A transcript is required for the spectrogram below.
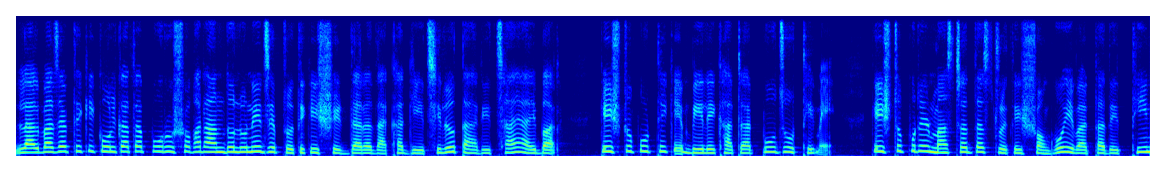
লালবাজার থেকে কলকাতা পৌরসভার আন্দোলনে যে প্রতীকী শিরদাঁড়া দেখা গিয়েছিল তারই ছায়া এবার কেষ্টপুর থেকে বেলেঘাটার পুজোর থিমে কেষ্টপুরের মাস্টারদা স্মৃতির সংঘ এবার তাদের থিম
